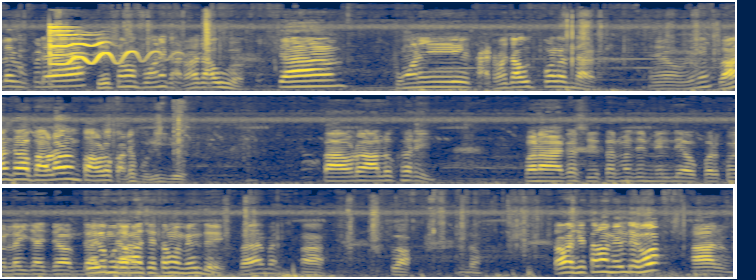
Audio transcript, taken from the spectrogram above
એટલે ઉપડ્યા ખેતરમાં પાણી કાઢવા જાવું ચમ. પાણી કાઢવા જાવું જ પડે ને તાર. તારા પાવડા પાવડો કાઢે ભૂલી ગયો. પાવડો આલુ ખરી. પણ આગળ ખેતરમાં જઈને મેલ દે ઉપર કોઈ લઈ જાય તો હું તમારા ખેતરમાં મેલ દે. બરાબર. હા. લો. લો. તમારા ખેતરમાં મેલ દે હો. સારું.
